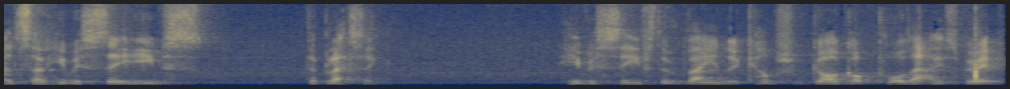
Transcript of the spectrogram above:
And so he receives the blessing he receives the rain that comes from God. God pours out his spirit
